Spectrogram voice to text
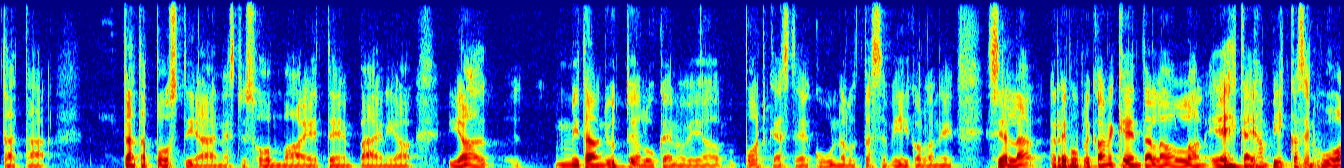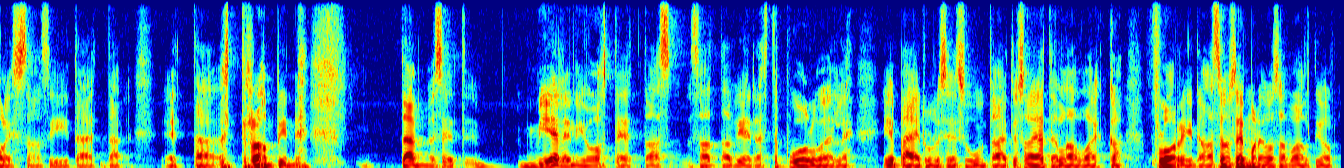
tätä, tätä postiäänestyshommaa eteenpäin ja, ja mitä on juttuja lukenut ja podcasteja kuunnellut tässä viikolla, niin siellä republikaanikentällä ollaan ehkä ihan pikkasen huolissaan siitä, että, että Trumpin tämmöiset mielenjohteet taas saattaa viedä sitä puolueelle epäedullisen suuntaan. Että jos ajatellaan vaikka Floridaa, se on semmoinen osavaltio,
